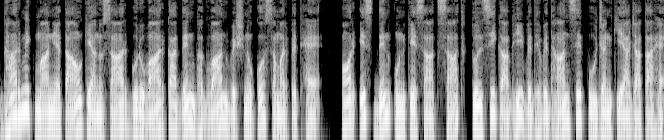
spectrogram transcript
धार्मिक मान्यताओं के अनुसार गुरुवार का दिन भगवान विष्णु को समर्पित है, और इस दिन उनके साथ साथ तुलसी का भी विधि विधान से पूजन किया जाता है।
